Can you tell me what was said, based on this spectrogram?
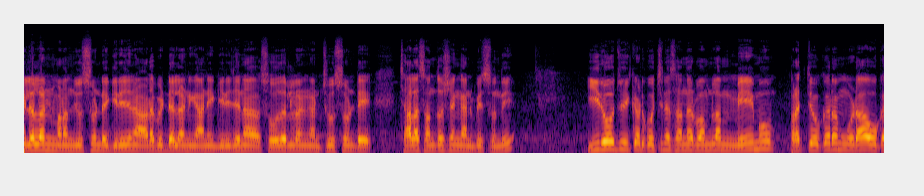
పిల్లలను మనం చూస్తుంటే గిరిజన ఆడబిడ్డలను కానీ గిరిజన సోదరులను కానీ చూస్తుంటే చాలా సంతోషంగా అనిపిస్తుంది. ఈరోజు ఇక్కడికి వచ్చిన సందర్భంలో మేము ప్రతి ఒక్కరం కూడా ఒక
